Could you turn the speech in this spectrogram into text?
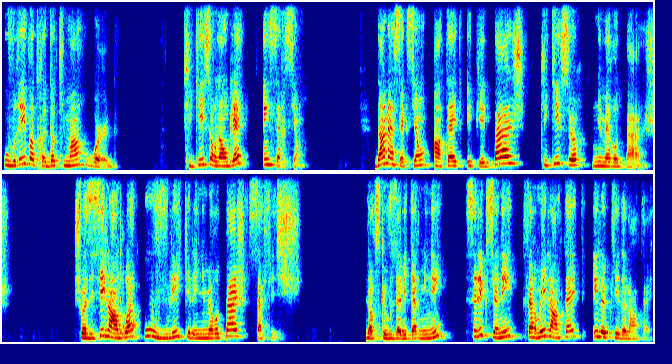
ouvrez votre document Word. Cliquez sur l'onglet « Insertion ». Dans la section « En-tête et pied de page », cliquez sur « Numéro de page ». Choisissez l'endroit où vous voulez que les numéros de page s'affichent. Lorsque vous avez terminé, sélectionnez « Fermer l'entête et le pied de l'entête ».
